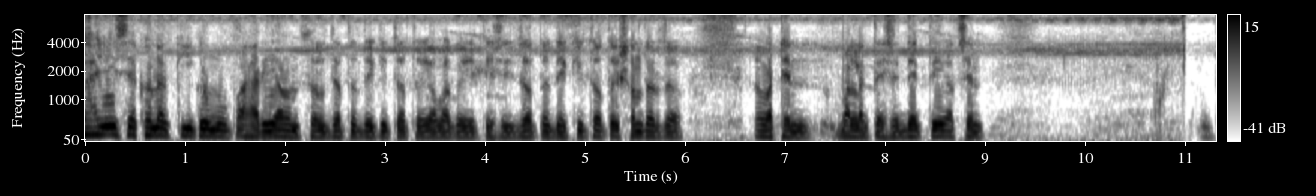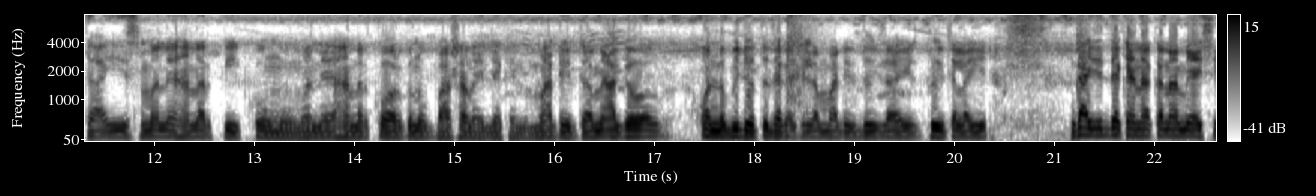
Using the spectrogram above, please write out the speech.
গাইস এখন আর কি কমু পাহাড়িয়া অঞ্চল, যত দেখি ততই অবাক হইতেছি যত দেখি ততই সৌন্দর্য আমার ঠেন ভালো লাগতেছে। দেখতেই পাচ্ছেন। গাইস মানে হানার কি কমু? মানে হানার কর কোনো বাসা নাই, দেখেন। মাটির তো আমি আগেও অন্য ভিডিওতে দেখাইছিলাম, মাটির দুই লাই, দুই তলাই গাইস, দেখেন, এখন আমি আইসি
